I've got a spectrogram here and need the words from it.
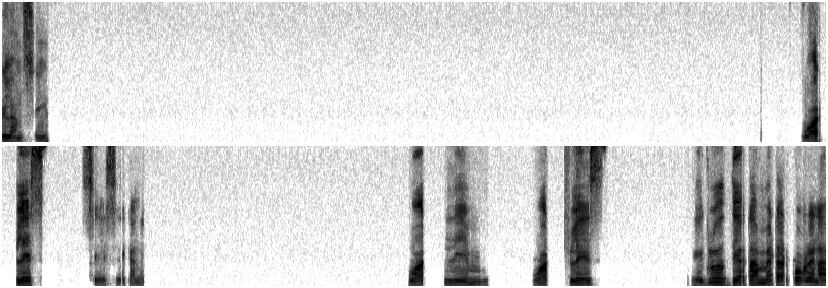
ফ্রিল্যান্সিং ওয়ার্ক প্লেস এখানে ওয়ার্ক নেম ওয়ার্ক প্লেস এগুলো দেওয়াটা ম্যাটার করে না।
